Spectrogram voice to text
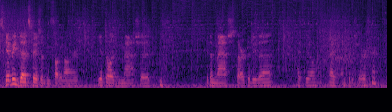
Skipping Dead Space would be fucking hard. You have to like mash it. you have to mash start to do that. I feel. I, I'm pretty sure.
